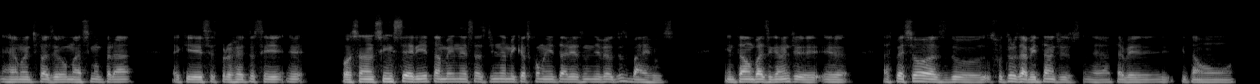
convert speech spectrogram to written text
realmente fazer o máximo para é que esses projetos se, é, possam se inserir também nessas dinâmicas comunitárias no nível dos bairros. Então, basicamente, é, as pessoas, dos futuros habitantes, é, através que estão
